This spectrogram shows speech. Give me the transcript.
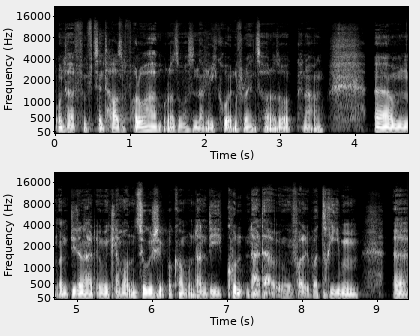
unter 15.000 Follower haben oder sowas, sind dann Mikroinfluencer oder so, keine Ahnung, ähm, und die dann halt irgendwie Klamotten zugeschickt bekommen und dann die Kunden halt da irgendwie voll übertrieben, äh,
